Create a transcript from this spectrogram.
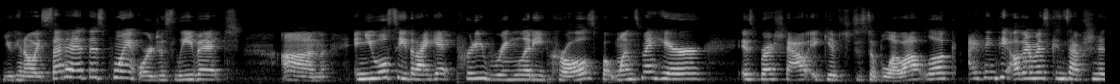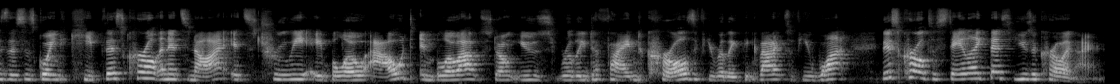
You can always set it at this point or just leave it. Um, and you will see that I get pretty ringlety curls, but once my hair is brushed out, it gives just a blowout look. I think the other misconception is this is going to keep this curl and it's not. It's truly a blowout and blowouts don't use really defined curls if you really think about it. So if you want this curl to stay like this, use a curling iron.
